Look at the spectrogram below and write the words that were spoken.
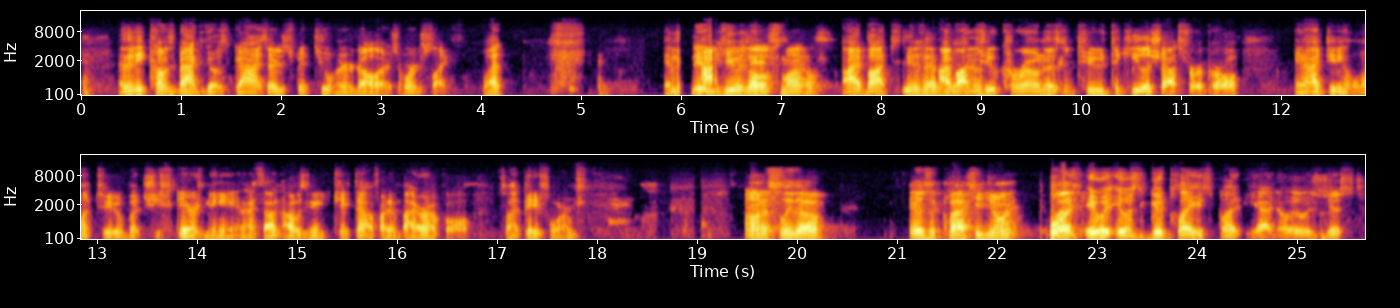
And then he comes back and goes, "Guys, I just spent two hundred dollars," and we're just like, "What?" And then dude, he was all smiles. I bought He was having a I bought time. two Coronas and two tequila shots for a girl, and I didn't even want to, but she scared me, and I thought I was gonna get kicked out if I didn't buy her alcohol, so I paid for them. Honestly, though, it was a classy joint. It was Like, it was it was a good place, but yeah, no, it was just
